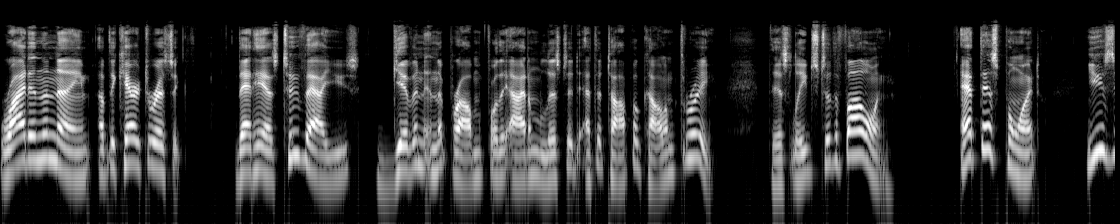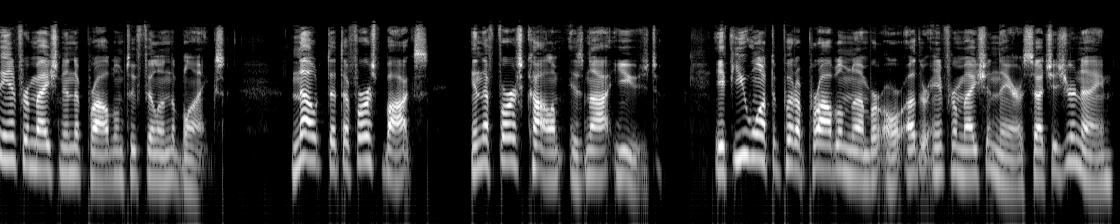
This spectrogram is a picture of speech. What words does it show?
write in the name of the characteristic that has two values given in the problem for the item listed at the top of column 3. This leads to the following. At this point, use the information in the problem to fill in the blanks. Note that the first box in the first column is not used. If you want to put a problem number or other information there, such as your name,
